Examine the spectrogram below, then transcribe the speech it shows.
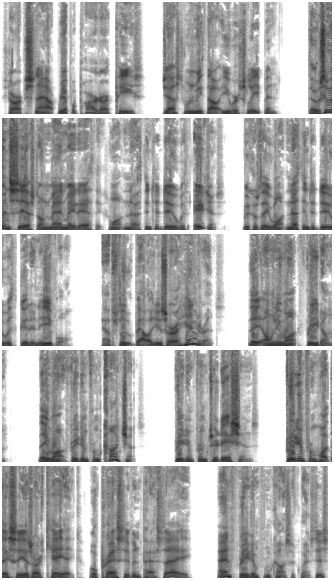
sharp snap rip apart our peace just when we thought you were sleeping. Those who insist on man made ethics want nothing to do with agency because they want nothing to do with good and evil. Absolute values are a hindrance. They only want freedom. They want freedom from conscience, freedom from traditions, freedom from what they see as archaic, oppressive, and passe, and freedom from consequences.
